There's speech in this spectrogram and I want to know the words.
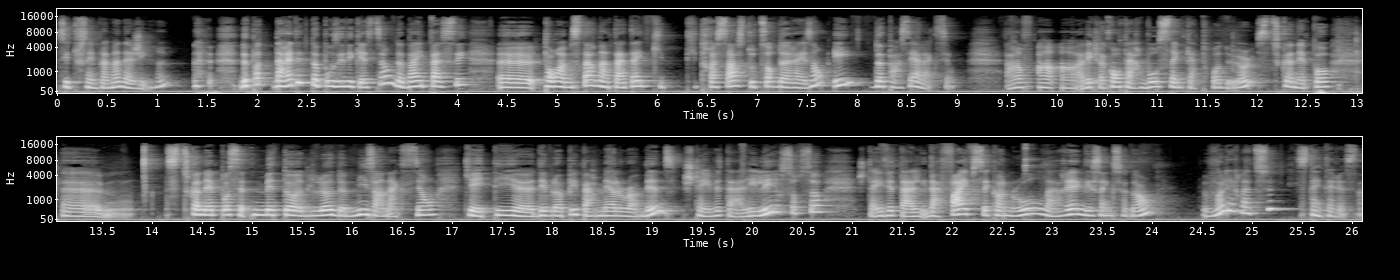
C'est tout simplement d'agir, hein? d'arrêter de te poser des questions, de bypasser euh, ton hamster dans ta tête qui, te ressasse toutes sortes de raisons et de passer à l'action. avec le compte Arbo 5, 4, 3, 2, 1, si tu connais pas euh, si tu connais pas cette méthode-là de mise en action qui a été euh, développée par Mel Robbins, je t'invite à aller lire sur ça. Je t'invite à aller la 5 second rule, la règle des 5 secondes. Va lire là-dessus, c'est intéressant.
